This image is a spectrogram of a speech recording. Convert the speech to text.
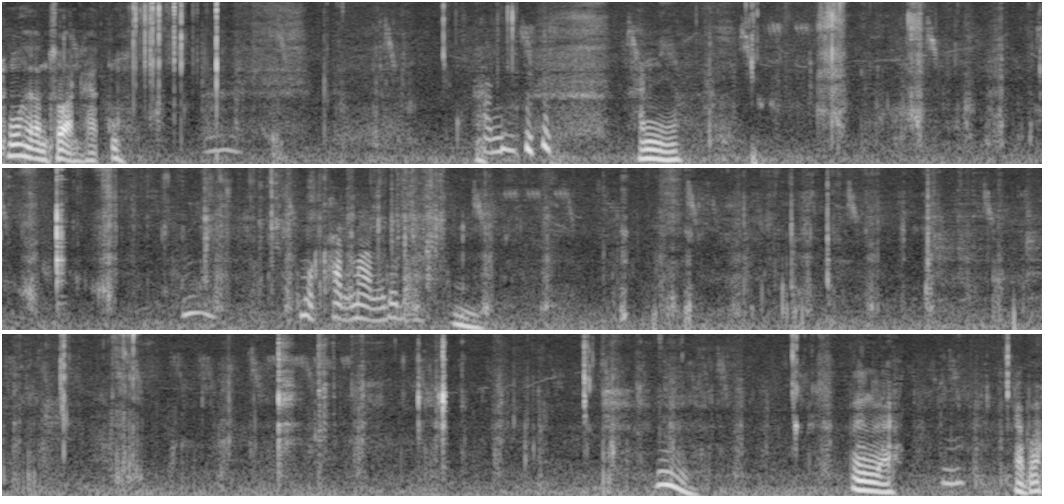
โอ้ยอ่อนสอนครับหันอันนี้หมดขันมาแล้วได้บ้าง เป็นไงครับปะ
